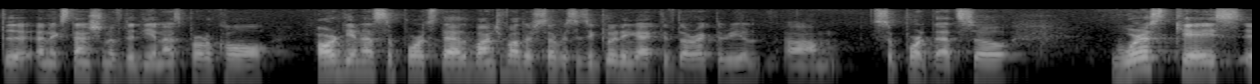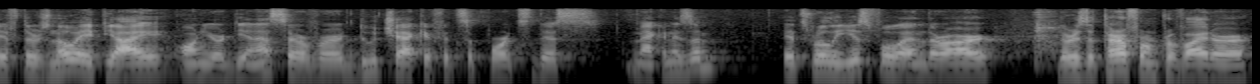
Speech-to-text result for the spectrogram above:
the, an extension of the DNS protocol. Power DNS supports that. A bunch of other services, including Active Directory, um, support that. So worst case, if there's no API on your DNS server, do check if it supports this mechanism it's really useful and there are there is a Terraform provider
